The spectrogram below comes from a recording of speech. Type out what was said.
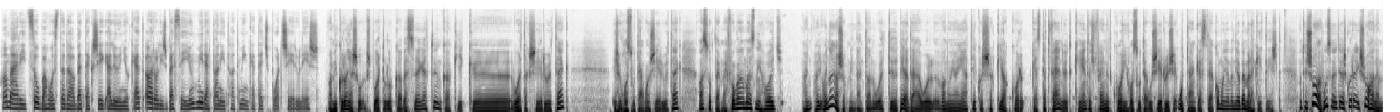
Ha már így szóba hoztad a betegség előnyöket, arról is beszéljünk, mire taníthat minket egy sportsérülés. Amikor olyan sportolókkal beszélgettünk, akik ö, voltak sérültek, és hosszú távon sérültek, azt szokták megfogalmazni, hogy hogy, hogy, hogy nagyon sok mindent tanult. Például van olyan játékos, aki akkor kezdett felnőttként, vagy felnőtt kori hosszú távú sérülése után kezdte el komolyan venni a bemelegítést. Mondta, hogy soha, 25 éves koráig soha nem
